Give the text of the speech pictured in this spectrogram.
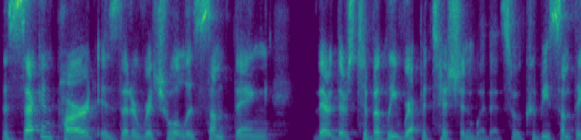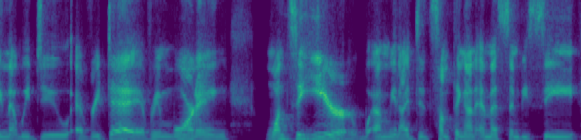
The second part is that a ritual is something there, there's typically repetition with it. So, it could be something that we do every day, every morning, once a year. I mean, I did something on MSNBC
